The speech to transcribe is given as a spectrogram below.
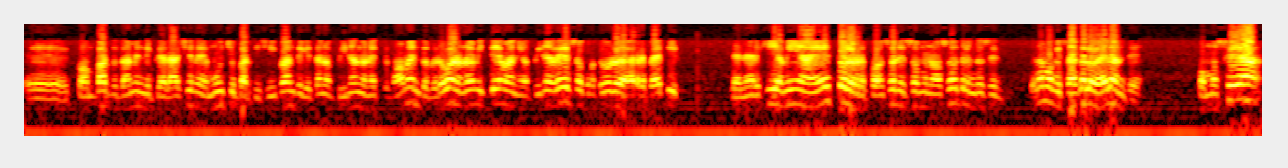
Eh, comparto también declaraciones de muchos participantes que están opinando en este momento, pero bueno, no es mi tema ni opinar de eso, como te vuelvo a repetir. La energía mía es esto, los responsables somos nosotros, entonces tenemos que sacarlo adelante. Como sea,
